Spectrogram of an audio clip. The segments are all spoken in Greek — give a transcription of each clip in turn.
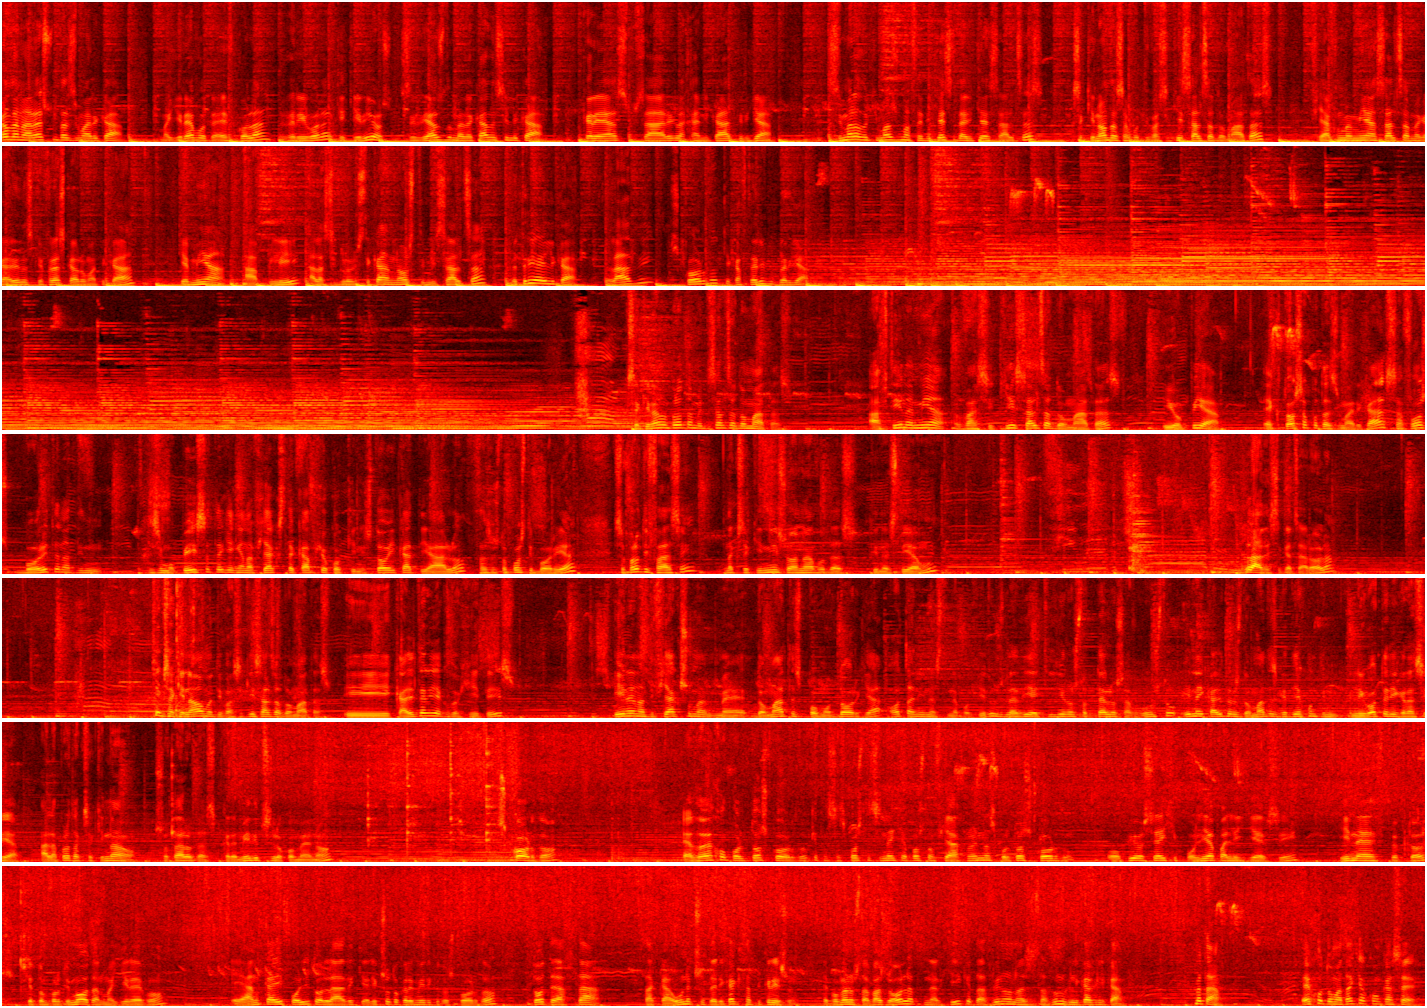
Σε ποιον δεν αρέσουν τα ζυμαρικά. Μαγειρεύονται εύκολα, γρήγορα και κυρίως συνδυάζονται με δεκάδες υλικά. Κρέας, ψάρι, λαχανικά, τυριά. Σήμερα δοκιμάζουμε αυθεντικές ιταλικές σάλτσες, ξεκινώντας από τη βασική σάλτσα ντομάτας. Φτιάχνουμε μια σάλτσα με γαρίδε και φρέσκα αρωματικά και μια απλή αλλά συγκλονιστικά νόστιμη σάλτσα με τρία υλικά: λάδι, σκόρδο και καυτερή πιπεριά. Ξεκινάμε πρώτα με τη σάλτσα ντομάτας. Αυτή είναι μια βασική σάλτσα ντομάτας η οποία εκτός από τα ζυμαρικά σαφώς μπορείτε να την χρησιμοποιήσετε και για να φτιάξετε κάποιο κοκκινιστό ή κάτι άλλο. Θα σας το πω στην πορεία. Σε πρώτη φάση να ξεκινήσω ανάβοντας την αιστεία μου. Λάδι στην κατσαρόλα. Και ξεκινάω με τη βασική σάλτσα ντομάτας. Η καλύτερη εκδοχή της είναι να τη φτιάξουμε με ντομάτες πομοντόρια όταν είναι στην εποχή τους, δηλαδή εκεί γύρω στο τέλος Αυγούστου. Είναι οι καλύτερες ντομάτες γιατί έχουν την λιγότερη υγρασία. Αλλά πρώτα ξεκινάω σοτάροντας κρεμμύδι ψιλοκομμένο, σκόρδο. Εδώ έχω πολτό σκόρδου και θα σας πω στη συνέχεια πώς τον φτιάχνω. Είναι ένας πολτό σκόρδου ο οποίος έχει πολύ απαλή γεύση, είναι εύπεπτος και τον προτιμώ όταν μαγειρεύω. Εάν καεί πολύ το λάδι και ρίξω το κρεμμύδι και το σκόρδο, τότε αυτά θα καούν εξωτερικά και θα πικρίσουν. Επομένως, τα βάζω όλα από την αρχή και τα αφήνω να ζεσταθούν γλυκά-γλυκά. Μετά, έχω τοματάκια κονκασέ.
